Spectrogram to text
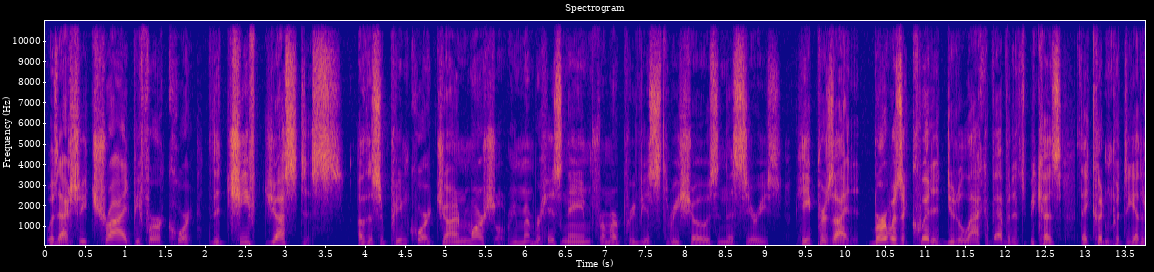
was actually tried before a court. The Chief Justice of the Supreme Court, John Marshall, remember his name from our previous three shows in this series? He presided. Burr was acquitted due to lack of evidence because they couldn't put together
